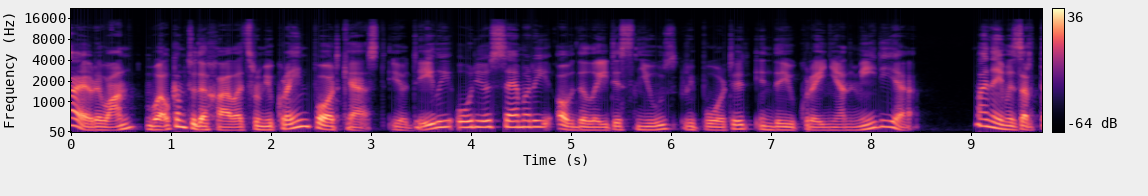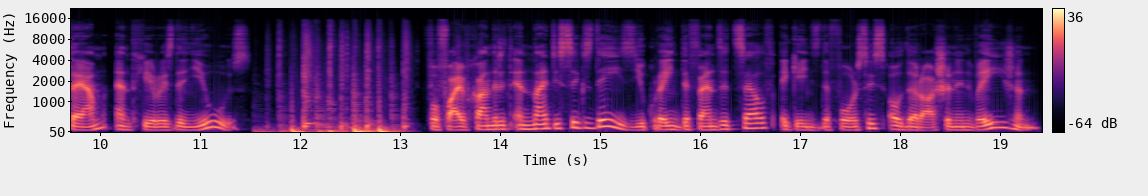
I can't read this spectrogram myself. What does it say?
Hi everyone, welcome to the Highlights from Ukraine podcast, your daily audio summary of the latest news reported in the Ukrainian media. My name is Artem, and here is the news. For 596 days, Ukraine defends itself against the forces of the Russian invasion.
